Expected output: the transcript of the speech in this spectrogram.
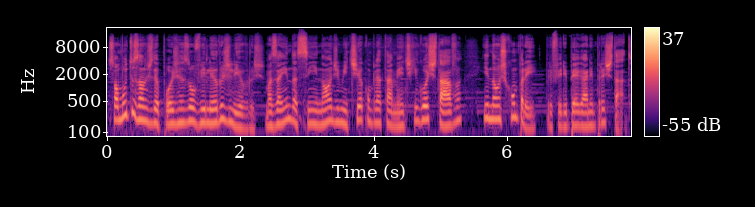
Só muitos anos depois resolvi ler os livros, mas ainda assim não admitia completamente que gostava e não os comprei, preferi pegar emprestado.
